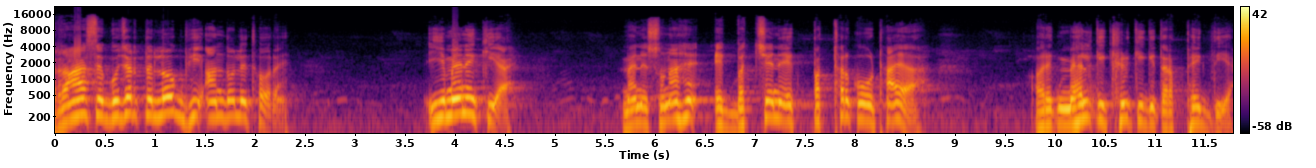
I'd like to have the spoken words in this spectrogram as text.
राह से गुजरते लोग भी आंदोलित हो रहे हैं। ये मैंने किया है। मैंने सुना है, एक बच्चे ने एक पत्थर को उठाया और एक महल की खिड़की की तरफ़ फेंक दिया।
